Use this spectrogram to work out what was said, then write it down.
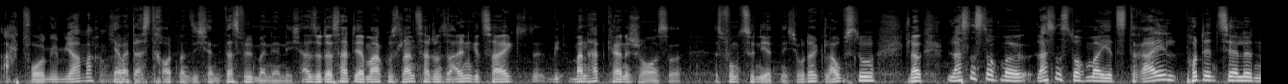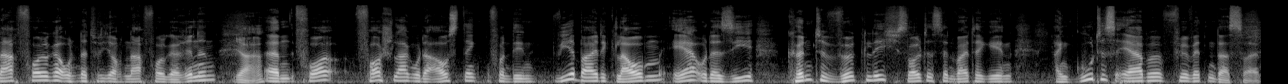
acht Folgen im Jahr machen. Ja, ja, aber das traut man sich ja nicht. Das will man ja nicht. Also das hat ja Markus Lanz hat uns allen gezeigt, man hat keine Chance es funktioniert nicht, oder? Glaubst du? Glaub, lass uns doch mal, lass uns doch mal jetzt drei potenzielle Nachfolger und natürlich auch Nachfolgerinnen ja. ähm, vor, vorschlagen oder ausdenken, von denen wir beide glauben, er oder sie könnte wirklich, sollte es denn weitergehen, ein gutes Erbe für Wetten das sein.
